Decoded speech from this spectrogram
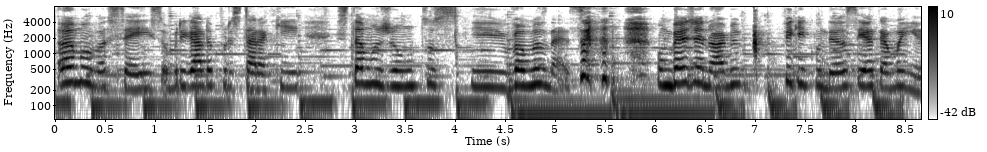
amo vocês, obrigada por estar aqui, estamos juntos e vamos nessa. Um beijo enorme, fiquem com Deus e até amanhã.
